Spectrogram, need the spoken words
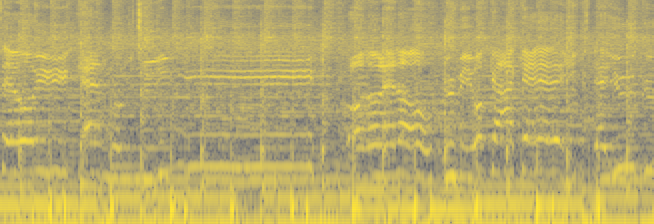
背負い剣のに己の首をかけ生きてゆく。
